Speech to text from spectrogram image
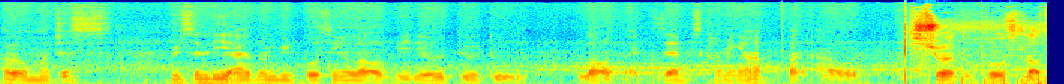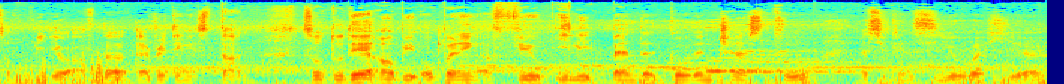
Hello Matches. Recently I haven't been posting a lot of video due to a lot of exams coming up but I'll be sure to post lots of video after everything is done. So today I'll be opening a few Elite Banded Golden Chests too as you can see over here.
